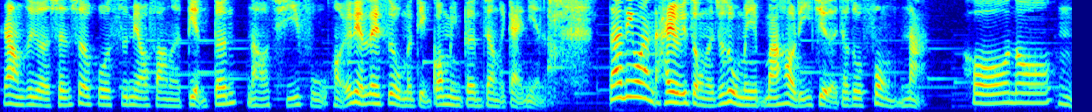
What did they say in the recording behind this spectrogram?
让这个神社或寺庙方呢点灯，然后祈福，哈，有点类似我们点光明灯这样的概念啦。那另外还有一种呢，就是我们也蛮好理解的，叫做奉纳。哦，no，嗯，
